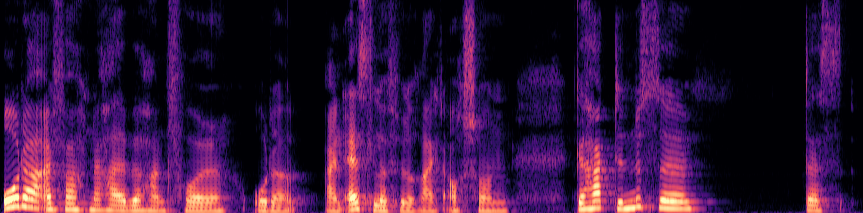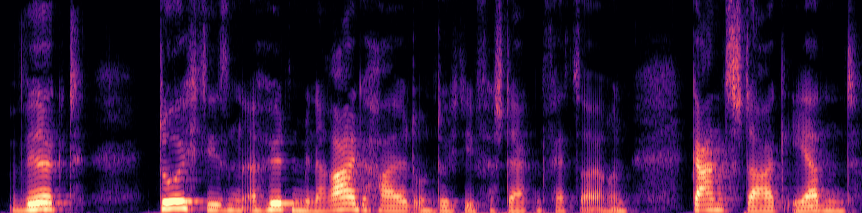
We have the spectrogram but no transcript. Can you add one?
Oder einfach eine halbe Handvoll oder ein Esslöffel reicht auch schon. Gehackte Nüsse. Das wirkt durch diesen erhöhten Mineralgehalt und durch die verstärkten Fettsäuren ganz stark erdend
